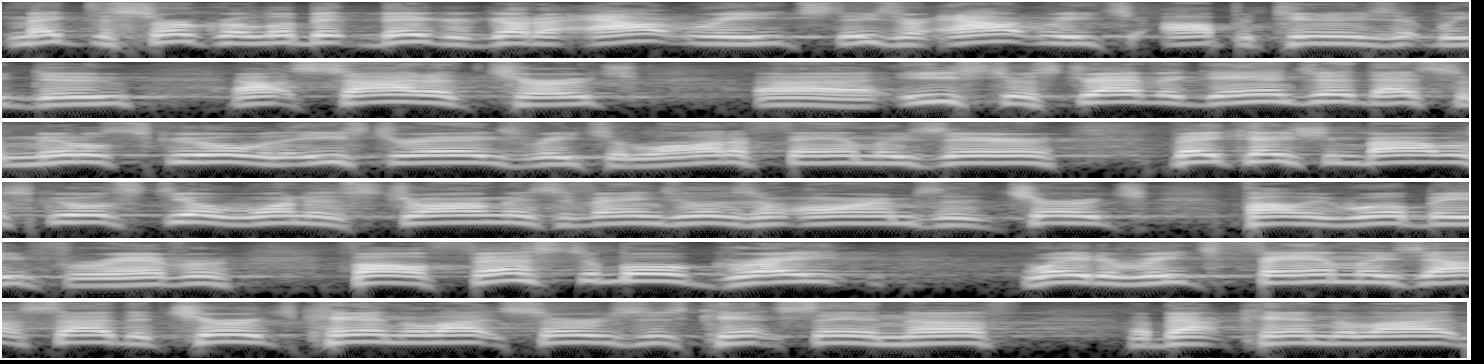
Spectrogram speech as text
make the circle a little bit bigger. Go to outreach. These are outreach opportunities that we do outside of church uh, Easter extravaganza. That's the middle school with Easter eggs. Reach a lot of families there. Vacation Bible School, still one of the strongest evangelism arms of the church. Probably will be forever. Fall Festival, great way to reach families outside the church. Candlelight services, can't say enough about candlelight.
